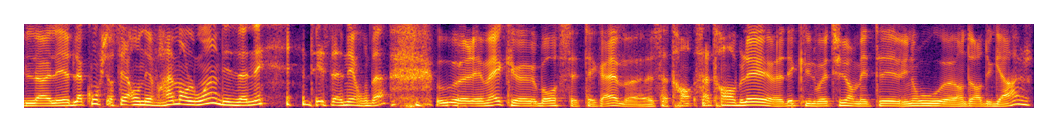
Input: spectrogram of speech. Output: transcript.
de la, de la confiance. On est vraiment loin des années des années Honda où euh, les mecs, euh, bon, c'était quand même ça, trem- ça tremblait dès qu'une voiture mettait une roue en dehors du garage.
